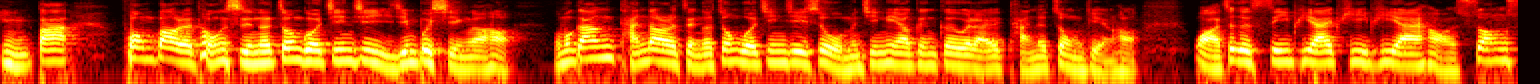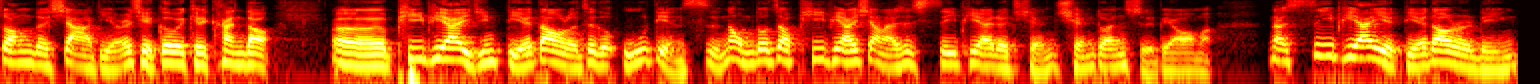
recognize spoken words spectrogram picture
引发风暴的同时呢，中国经济已经不行了哈。我们刚刚谈到了整个中国经济，是我们今天要跟各位来谈的重点哈。哇，这个 CPI、PPI 哈双双的下跌，而且各位可以看到，呃，PPI 已经跌到了这个五点四。那我们都知道 PPI 向来是 CPI 的前前端指标嘛，那 CPI 也跌到了零，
